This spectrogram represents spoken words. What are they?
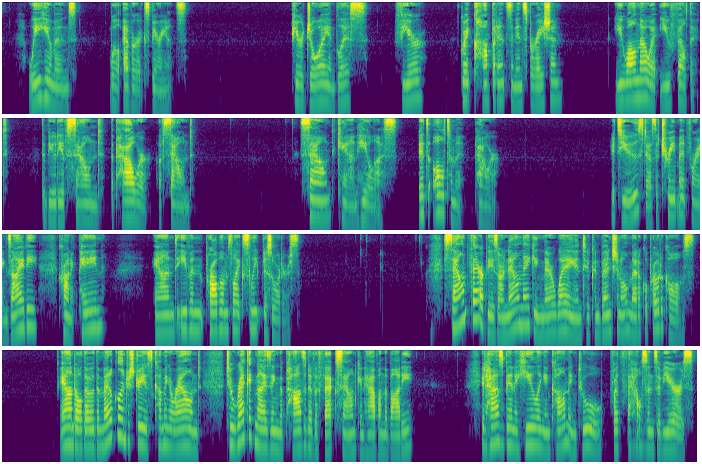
we humans will ever experience pure joy and bliss, fear, great confidence and inspiration. You all know it, you felt it. The beauty of sound, the power of sound. Sound can heal us. Its ultimate power. It's used as a treatment for anxiety, chronic pain, and even problems like sleep disorders. Sound therapies are now making their way into conventional medical protocols. And although the medical industry is coming around to recognizing the positive effects sound can have on the body, it has been a healing and calming tool for thousands of years.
